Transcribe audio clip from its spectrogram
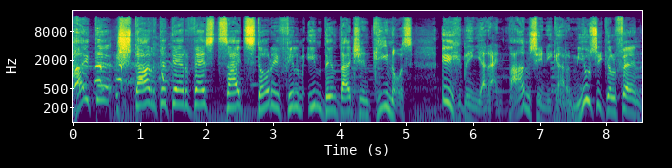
Heute startet der Westside Story Film in den deutschen Kinos. Ich bin ja ein wahnsinniger Musical-Fan,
